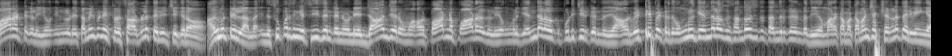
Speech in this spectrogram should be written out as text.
பாராட்டுகளையும் எங்களுடைய தமிழ் ஃபன் எக்ஸ்பிரஸ் சார்பில் தெரிவிச்சுக்கிறோம். அது மட்டும் இல்லாம இந்த சூப்பர் சிங்கர் சீசன் டென்னுடைய ஜான்ஜரும் அவர் பாடின பாடல்களையும் உங்களுக்கு எந்த அளவுக்கு பிடிச்சிருக்குன்றதையும் அவர் வெற்றி பெற்றது உங்களுக்கு எந்த அளவுக்கு சந்தோஷத்தை தந்திருக்குன்றதையும் மறக்காம கமெண்ட் செக்ஷனில் தெரிவிங்க.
